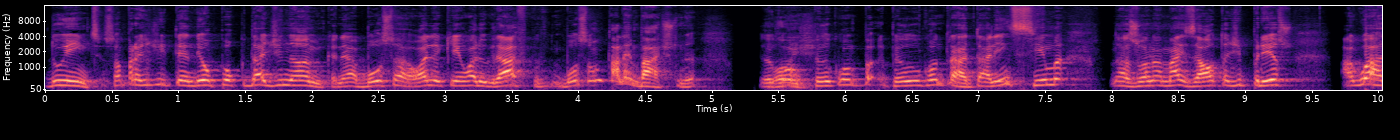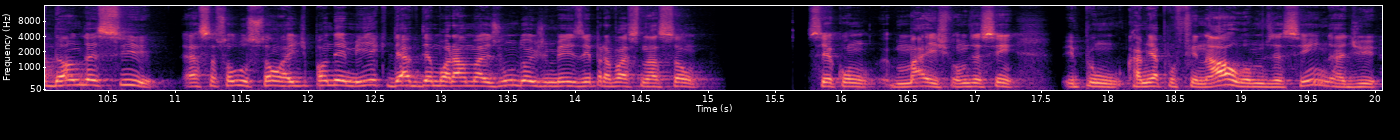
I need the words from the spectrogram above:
do índice. Só para a gente entender um pouco da dinâmica. Né? A Bolsa, olha quem olha o gráfico, a Bolsa não está lá embaixo. Né? Pelo, pelo, pelo contrário, está ali em cima, na zona mais alta de preço, aguardando esse, essa solução aí de pandemia, que deve demorar mais um, dois meses para vacinação ser com mais, vamos dizer assim, ir para um, caminhar para o final, vamos dizer assim, né, de,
